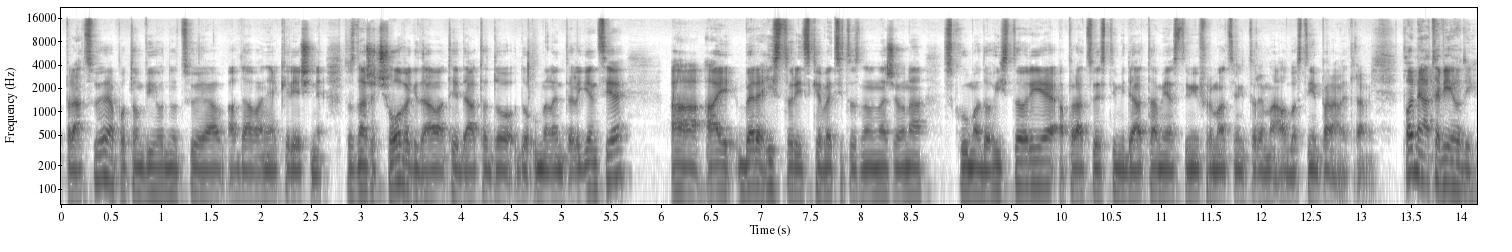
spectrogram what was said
pracuje a potom vyhodnocuje a, a dáva nejaké riešenie. To znamená, že človek dáva tie dáta do, do umelej inteligencie a aj bere historické veci, to znamená, že ona skúma do histórie a pracuje s tými dátami a s tými informáciami, ktoré má, alebo s tými parametrami. Poďme na tie výhody.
